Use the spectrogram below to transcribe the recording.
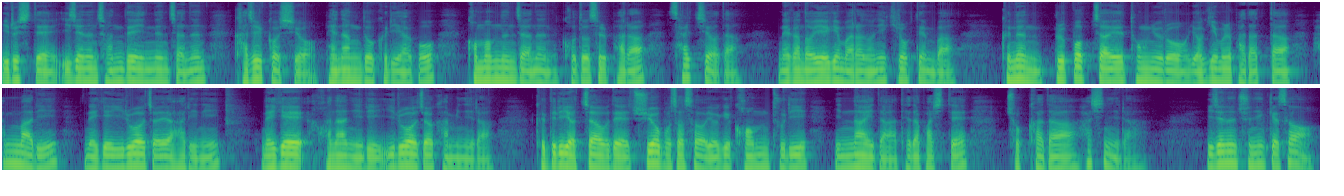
이르시되 이제는 전대에 있는 자는 가질 것이요 배낭도 그리하고 검없는 자는 겉옷을 팔아 살지어다. 내가 너희에게 말하노니 기록된 바 그는 불법자의 동류로 역임을 받았다 한 말이 내게 이루어져야 하리니 내게 관한 일이 이루어져 가민이라. 그들이 여짜오되 주여 보소서 여기 검 둘이 있나이다. 대답하시되 족하다 하시니라. 이제는 주님께서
